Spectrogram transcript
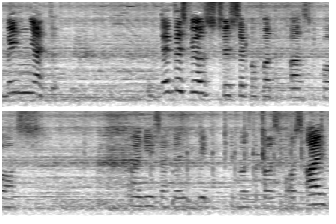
Mean, yeah, th- th- this feels too simple for the first boss. I think it, it was the first boss. I've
